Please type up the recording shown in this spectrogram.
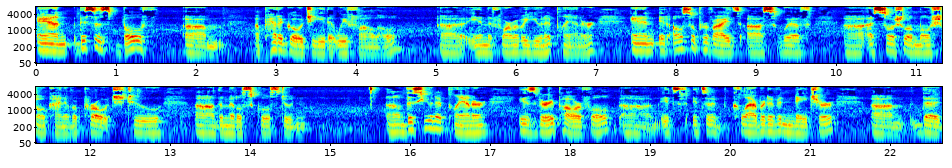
And this is both um, a pedagogy that we follow uh, in the form of a unit planner and it also provides us with uh, a social emotional kind of approach to uh, the middle school student. Um, this unit planner is very powerful. Uh, it's, it's a collaborative in nature. Um, the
